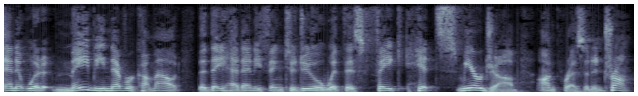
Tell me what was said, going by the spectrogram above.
and it would maybe never come out that they had anything to do with this fake hit smear job on President Trump.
